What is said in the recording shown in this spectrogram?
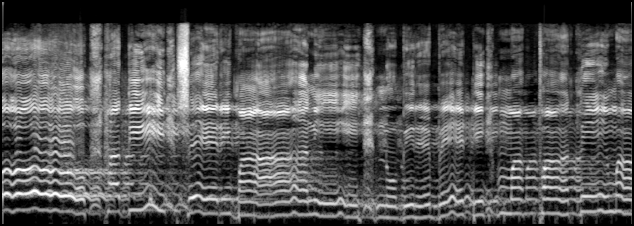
হাদিসের বাণী। নবীর বেটি মা ফাতেমা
